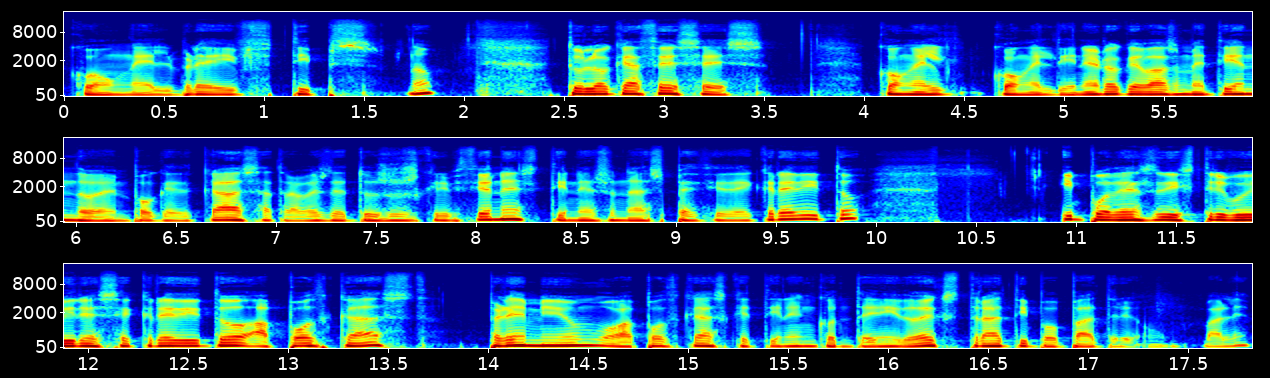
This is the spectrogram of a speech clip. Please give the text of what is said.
con el Brave Tips, ¿no? Tú lo que haces es con el, con el dinero que vas metiendo en Pocket Cash a través de tus suscripciones, tienes una especie de crédito y puedes distribuir ese crédito a podcast premium o a podcast que tienen contenido extra tipo Patreon, ¿vale?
